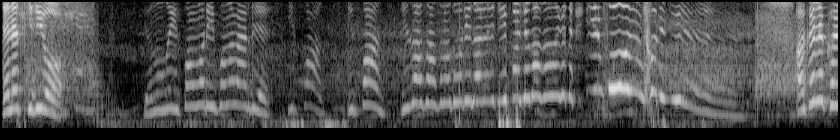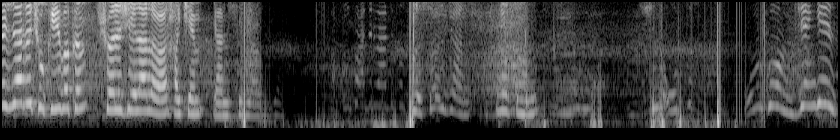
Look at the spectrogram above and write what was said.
Enes gidiyor. Var. İrfan'a verdi. İrfan. İrfan. Ceza sahasına doğru ilerledi. İrfan ceza sahasına girdi. İrfan kaleci. Arkadaşlar kaleciler de çok iyi bakın. Şöyle şeyler de var. Hakem yani şey yazdı. Abdülkadir verdi pasını söyleyeceğim. Unuttum bunu. Şimdi Orkun. Orkun, Cengiz,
